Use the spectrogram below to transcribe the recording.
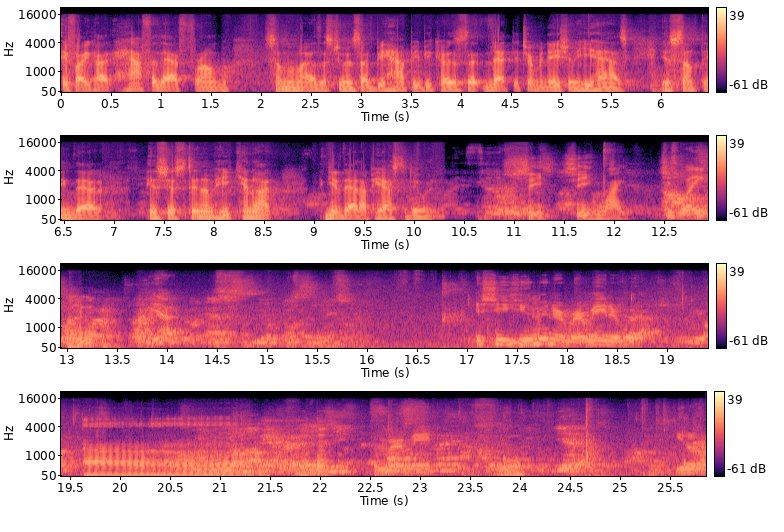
If I got half of that from some of my other students, I'd be happy because that, that determination he has is something that is just in him. He cannot give that up. He has to do it. She, she white. She's white? Mhm. Yeah. Is she a human or mermaid or what? Um, A mermaid? You don't know?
